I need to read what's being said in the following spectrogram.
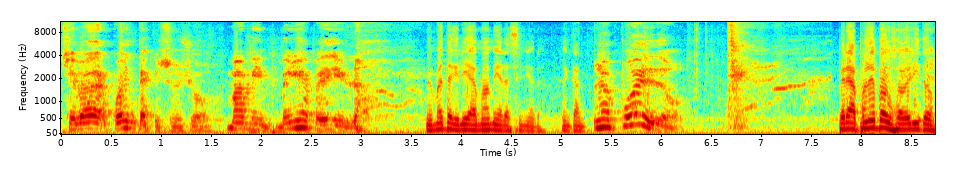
se va a dar cuenta que soy yo. Mami, vení a pedirlo. Me mata que le diga mami a la señora. Me encanta. No puedo. Espera, poné pausa, Belito.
